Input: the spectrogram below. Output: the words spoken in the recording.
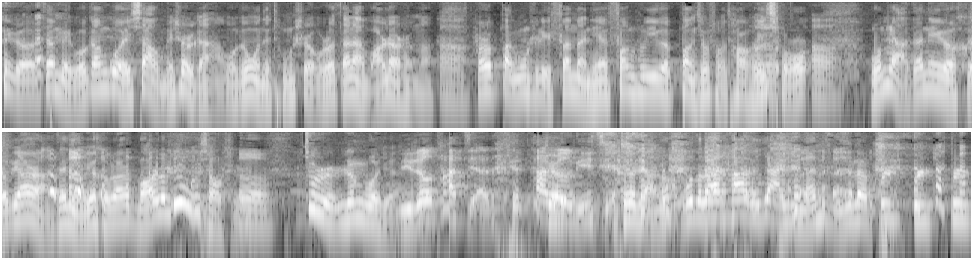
那个在美国刚过去下午没事儿干，我跟我那同事我说咱俩玩点什么，啊他说办公室里翻半天翻出一个棒球手套和一球，啊，我们俩在那个河边啊，在纽约河边玩了六个小时嗯，就是扔过去，你扔他捡，他就扔你捡。就两个胡子拉碴的亚裔男子就在 嘣儿嘣儿嘣儿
